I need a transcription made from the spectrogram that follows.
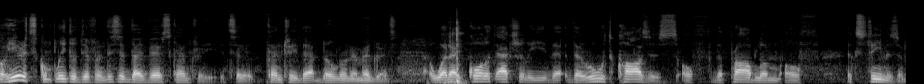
Well, here it's completely different. This is a diverse country. It's a country that built on immigrants. What I call it actually the, the root causes of the problem of extremism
